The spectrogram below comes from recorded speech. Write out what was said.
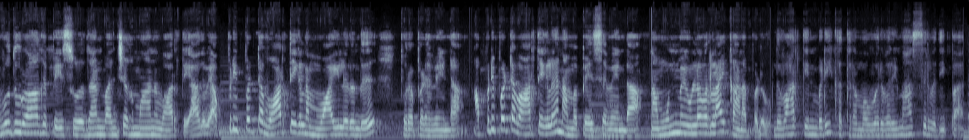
அவதூறாக பேசுவதுதான் வஞ்சகமான வார்த்தை. ஆகவே அப்படிப்பட்ட வார்த்தைகள் நம் வாயிலிருந்து புறப்பட வேண்டாம். அப்படிப்பட்ட வார்த்தைகளை நம்ம பேச வேண்டாம். நாம் உண்மை உள்ளவர்களாய் காணப்படுவோம். இந்த வார்த்தையின்படி கத்திரம் அவரையும் ஆசிர்வதிப்பார்.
